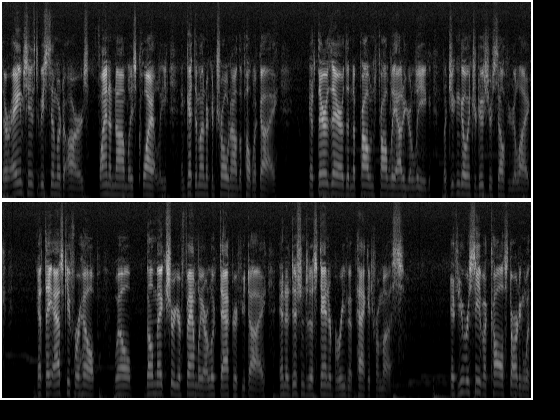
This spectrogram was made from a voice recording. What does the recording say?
Their aim seems to be similar to ours, find anomalies quietly, and get them under control and out of the public eye. If they're there, then the problem's probably out of your league, but you can go introduce yourself if you like. If they ask you for help, well, they'll make sure your family are looked after if you die, in addition to the standard bereavement package from us. If you receive a call starting with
